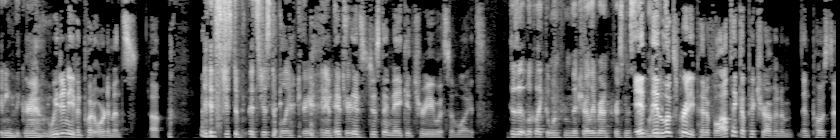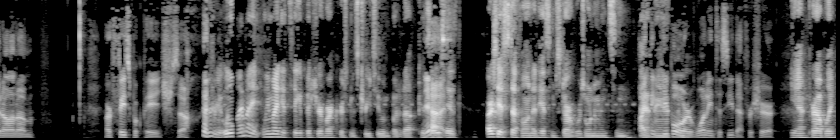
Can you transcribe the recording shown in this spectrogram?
hitting the ground. We didn't even put ornaments up. it's just a it's just a blank tree, an empty it's tree. it's just a naked tree with some lights. Does it look like the one from the Charlie Brown Christmas? It it looks pretty pitiful. I'll take a picture of it and, and post it on um our Facebook page. So Alright, well, I might we might have to take a picture of our Christmas tree too and put it up because Yeah, ours, I has, ours has stuff on it. Has some Star Wars ornaments and I think people and- are wanting to see that for sure. Yeah probably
